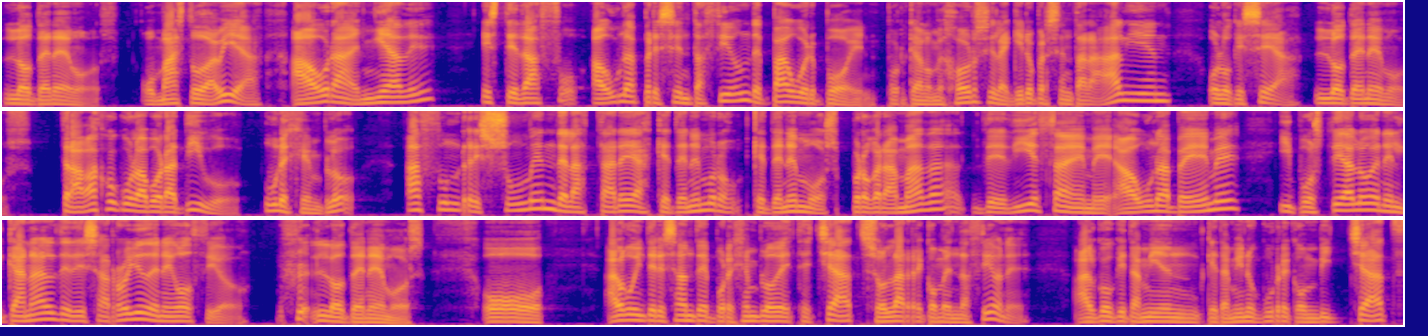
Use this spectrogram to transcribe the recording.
Lo tenemos. O más todavía, ahora añade este DAFO a una presentación de PowerPoint, porque a lo mejor se la quiero presentar a alguien o lo que sea. Lo tenemos. Trabajo colaborativo. Un ejemplo, haz un resumen de las tareas que tenemos, que tenemos programadas de 10 a.m. a 1 p.m. y postéalo en el canal de desarrollo de negocio. Lo tenemos. O algo interesante, por ejemplo, de este chat son las recomendaciones. Algo que también, que también ocurre con BitChat,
